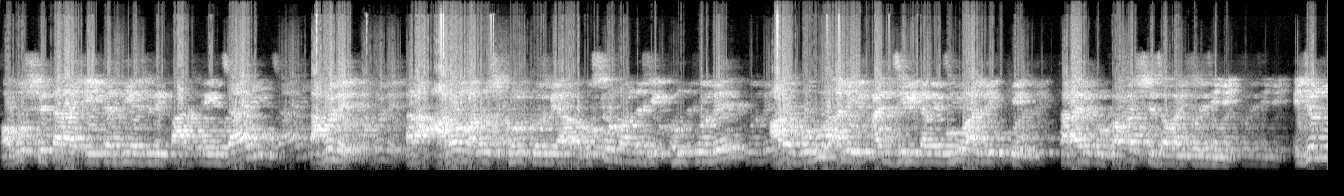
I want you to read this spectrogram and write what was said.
অবশ্যই তারা এইটা দিয়ে যদি পার পেয়ে যায়, তাহলে তারা আরও মানুষ খুন করবে, আরও মুসলমানদেরকে খুন করবে, আরও বহু আলিম আইনজীবী নামে বহু আলিমকে তারা এরকম প্রকাশ্যে জবাই করে দিবে। এই জন্য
